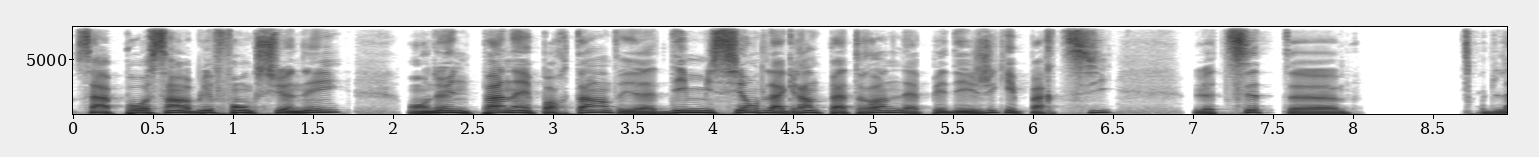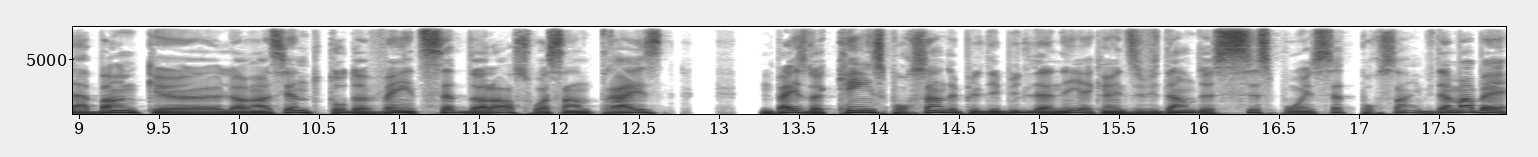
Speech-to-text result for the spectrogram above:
ça n'a pas semblé fonctionner on a une panne importante et la démission de la grande patronne, la PDG qui est partie. Le titre de la banque euh, Laurentienne autour de 27,73 une baisse de 15% depuis le début de l'année avec un dividende de 6,7% Évidemment, ben,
